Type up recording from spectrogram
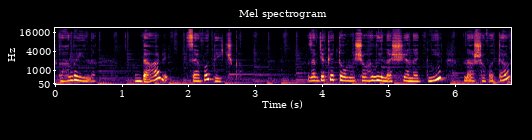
глина. Далі це водичка. Завдяки тому, що глина ще на дні, наша вода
